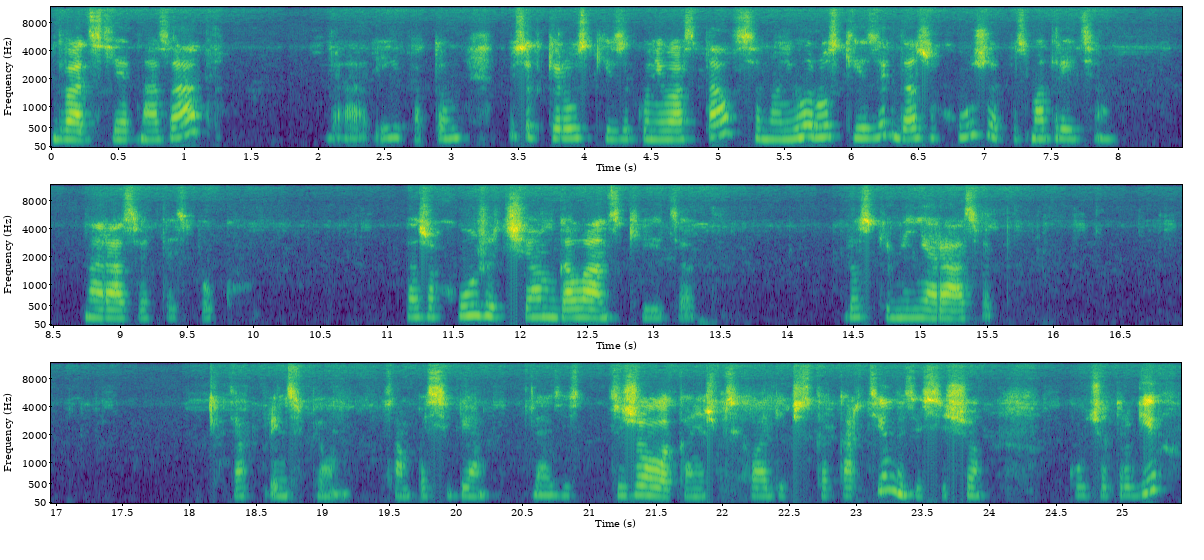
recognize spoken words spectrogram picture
20 лет назад, да, и потом, ну, все-таки русский язык у него остался, но у него русский язык даже хуже, посмотрите на развитость букв. Даже хуже, чем голландский идет. Русский менее развит. Хотя, в принципе, он сам по себе. Да, здесь тяжелая, конечно, психологическая картина. Здесь еще куча других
